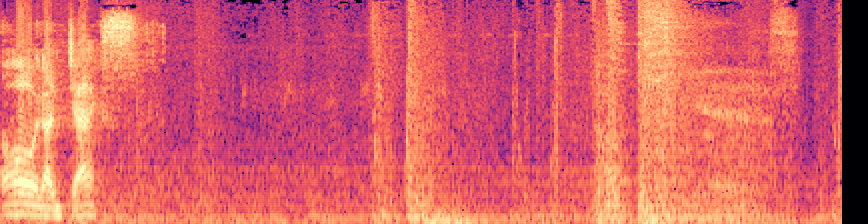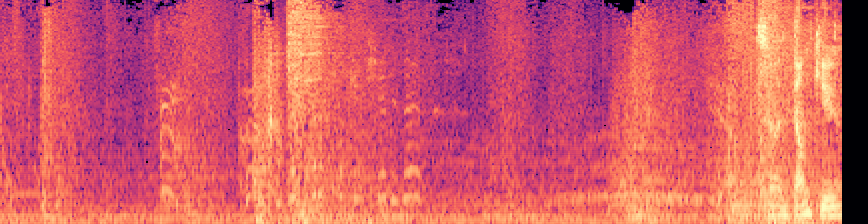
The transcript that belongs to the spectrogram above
Oh, I got Jax. He's gonna dunk you.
